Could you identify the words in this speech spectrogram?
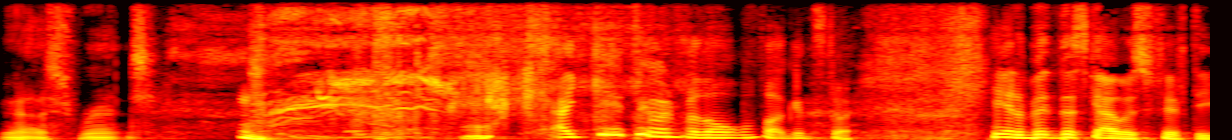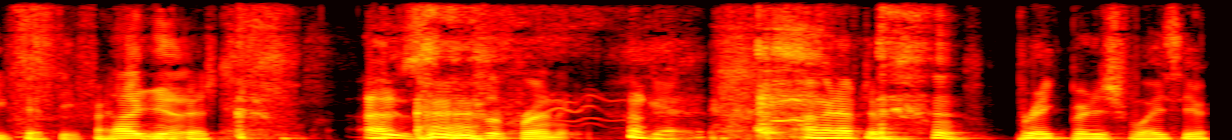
Yeah, it's French. I can't do it for the whole fucking story. He had a bit, this guy was 50 50 French. I get it. He's schizophrenic. Okay. I'm going to have to break British voice here.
